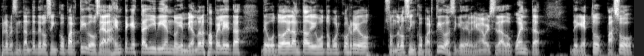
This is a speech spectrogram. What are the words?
representantes de los cinco partidos. O sea, la gente que está allí viendo y enviando las papeletas de voto adelantado y voto por correo son de los cinco partidos. Así que deberían haberse dado cuenta de que esto pasó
